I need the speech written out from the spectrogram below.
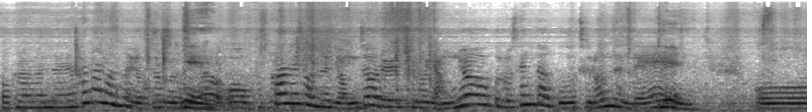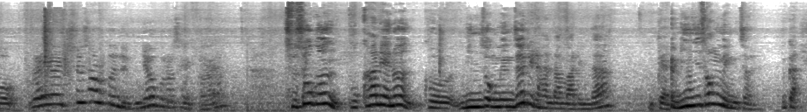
어, 그러면은 하나만 더 여쭤볼게요. 예. 어, 북한에서는 명절을 주로 양력으로 센다고 들었는데 네. 어, 왜 추석은 음력으로 셀까요? 추석은 북한에는 그 민족 명절이라 한단 말입니다. 그러니까 민속 명절. 그러니까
